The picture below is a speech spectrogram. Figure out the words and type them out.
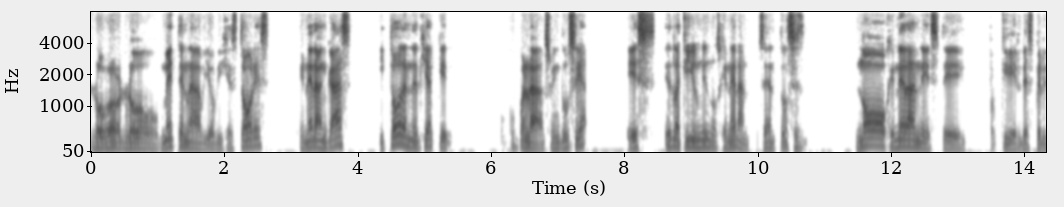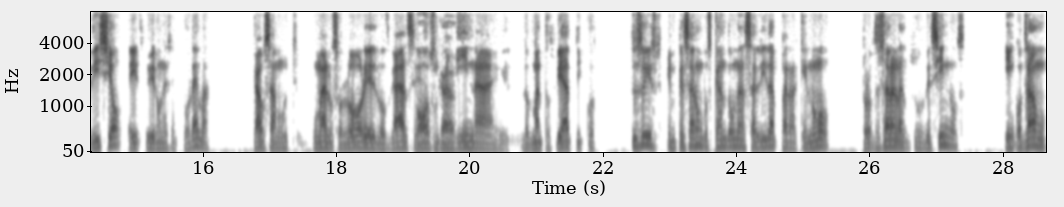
lo, meten a biodigestores, generan gas y toda la energía que ocupa la, su industria es, es la que ellos mismos generan. O sea, entonces no generan este, porque el desperdicio, ellos tuvieron ese problema. Causa muchos malos olores, los gases, la los mantos viáticos. Entonces ellos empezaron buscando una salida para que no procesaran a sus vecinos y encontraron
